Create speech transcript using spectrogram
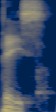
Peace.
